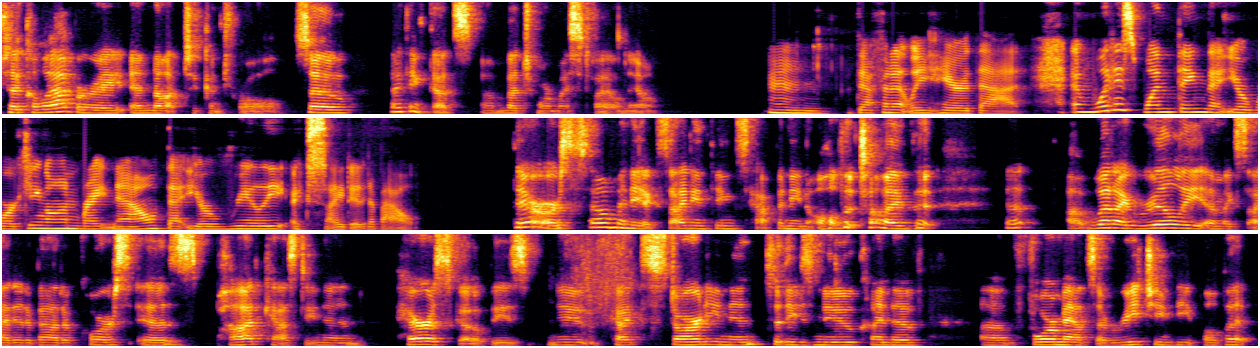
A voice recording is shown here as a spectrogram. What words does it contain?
to collaborate and not to control. So I think that's uh, much more my style now. Mm, definitely hear that. And what is one thing that you're working on right now that you're really excited about? There are so many exciting things happening all the time that uh, what I really am excited about, of course, is podcasting and Periscope, these new, like starting into these new kind of um, formats of reaching people. But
